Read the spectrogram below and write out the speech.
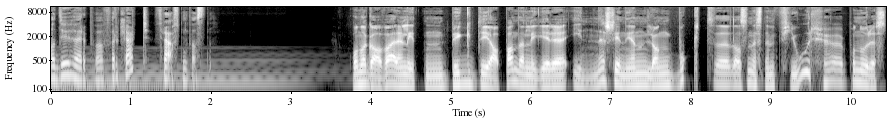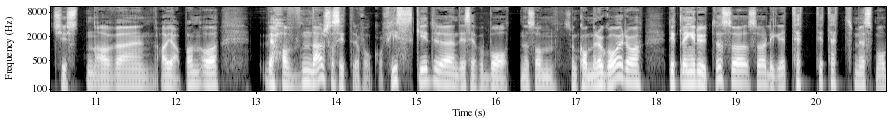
og du hører på Forklart fra Aftenposten. Onagawa er en liten bygd i Japan. Den ligger innerst inne i en lang bukt, det er altså nesten en fjord, på nordøstkysten av, av Japan. Og ved havnen der så sitter det folk og fisker, de ser på båtene som, som kommer og går, og litt lenger ute så, så, ligger det tett i tett med små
